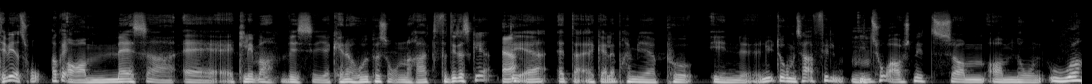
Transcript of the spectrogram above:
det vil jeg tro. Okay. Og masser af glimmer, hvis jeg kender hovedpersonen ret. For det, der sker, ja. det er, at der er gala-premiere på en øh, ny dokumentarfilm mm-hmm. i mhm. to afsnit, som om nogle uger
